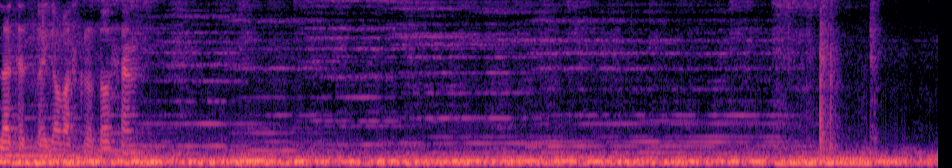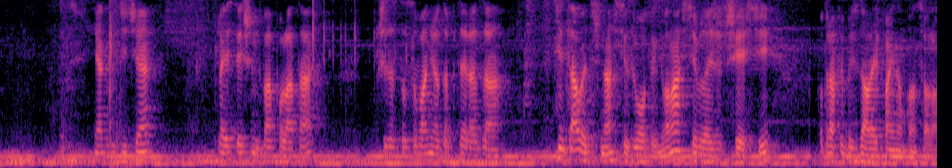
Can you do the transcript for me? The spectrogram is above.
Podlecę tutaj do Was krotosem. Jak widzicie, PlayStation 2 po latach przy zastosowaniu adaptera za niecałe 13 zł, 12 bodajże 30, potrafi być dalej fajną konsolą.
